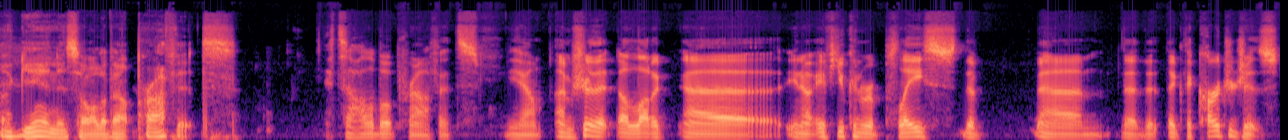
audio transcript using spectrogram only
Again, it's all about profits. It's all about profits. Yeah, I'm sure that a lot of uh, you know, if you can replace the um, the, the, like the cartridges.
